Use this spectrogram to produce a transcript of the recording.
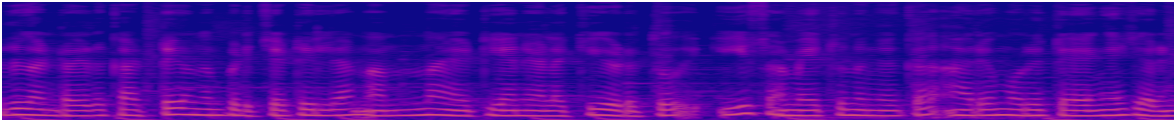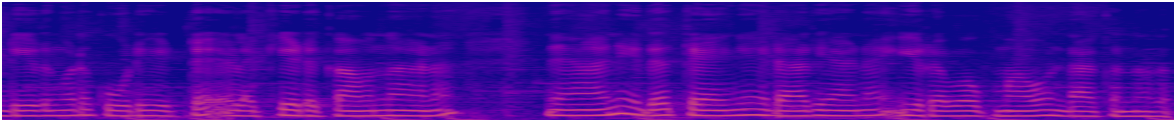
ഇത് കണ്ടോ? ഇത് കട്ടയൊന്നും പിടിച്ചിട്ടില്ല. നന്നായിട്ട് ഞാൻ ഇളക്കിയെടുത്തു. ഈ സമയത്ത് നിങ്ങൾക്ക് അരമുറി തേങ്ങ ചിരണ്ടിയതും കൂടെ കൂടിയിട്ട് ഇളക്കിയെടുക്കാവുന്നതാണ്. ഞാനിത് തേങ്ങ ഇടാതെയാണ് ഈ റവ ഉപ്മാവ് ഉണ്ടാക്കുന്നത്.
